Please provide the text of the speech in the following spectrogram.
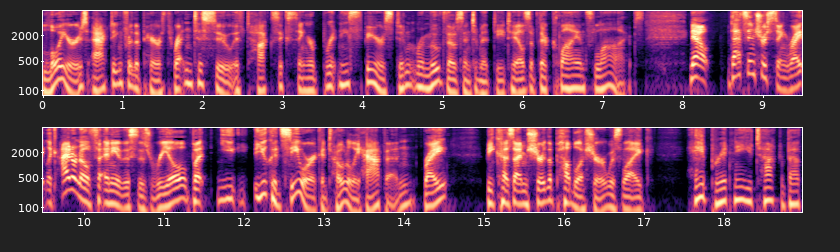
Lawyers acting for the pair threatened to sue if toxic singer Britney Spears didn't remove those intimate details of their clients' lives. Now, that's interesting, right? Like I don't know if any of this is real, but you you could see where it could totally happen, right? Because I'm sure the publisher was like, "Hey Britney, you talked about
